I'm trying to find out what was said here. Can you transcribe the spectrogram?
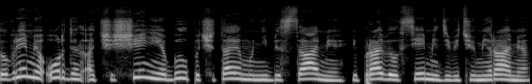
то время орден очищения был почитаем небесами и правил всеми девятью мирами.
